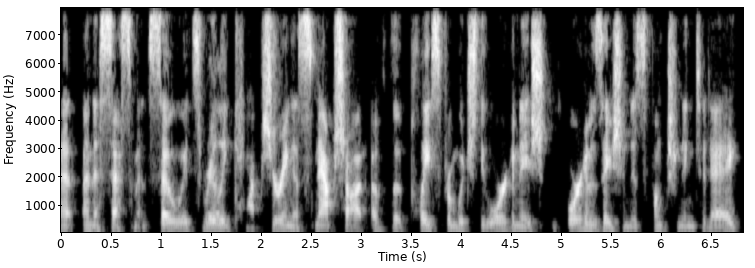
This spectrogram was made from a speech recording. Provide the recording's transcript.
a, an assessment. So it's really yeah. capturing a snapshot of the place from which the organization organization is functioning today,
